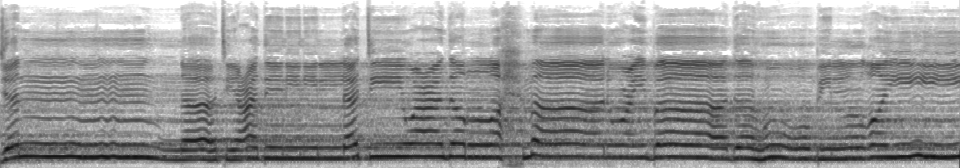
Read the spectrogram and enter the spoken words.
جنات عدن التي وعد الرحمن عباده بالغيب.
